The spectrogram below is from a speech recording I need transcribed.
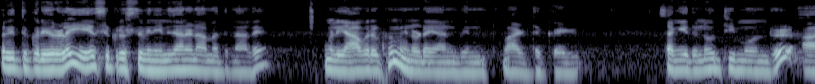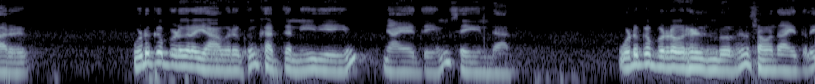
பிரித்துக்குரியவர்களை இயேசு கிறிஸ்துவின் எளிதான நாமத்தினாலே உங்கள் யாவருக்கும் என்னுடைய அன்பின் வாழ்த்துக்கள். சங்கீதம் நூற்றி மூன்று ஆறு. ஒடுக்கப்படுகிற யாவருக்கும் கத்த நீதியையும் நியாயத்தையும் செய்கின்றார். ஒடுக்கப்படுறவர்கள் என்பவர்கள் சமுதாயத்தில்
